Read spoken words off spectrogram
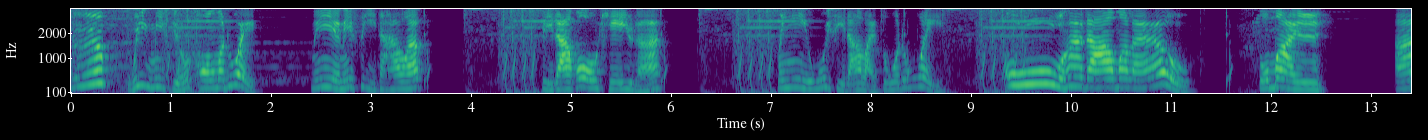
ฮึบวิ่งมีสีทองมาด้วย นี่อันนี้สี่ดาวครับสี่ดาวก็โอเคอยู่นะไม่งี้อุ้ยสี่ดาวหลายตัวด้วยอู้ห้าดาวมาแล้ว ตัวใหม่อ่า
